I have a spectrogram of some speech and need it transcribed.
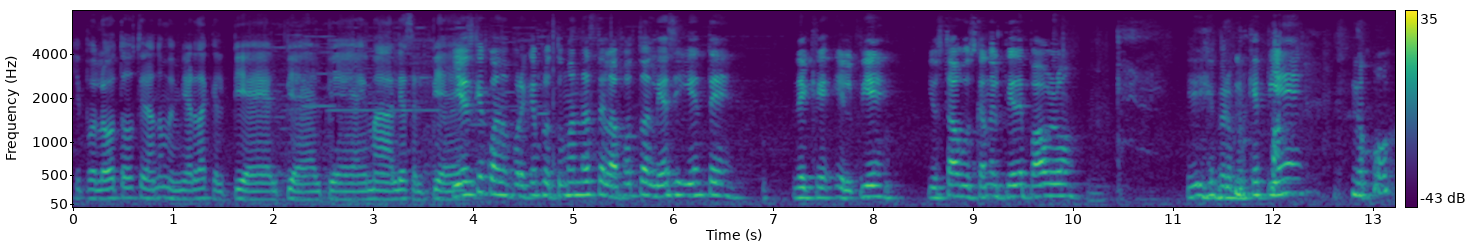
Y pues luego todos tirándome mierda que el pie, el pie, el pie, hay alias el pie. Y es que cuando, por ejemplo, tú mandaste la foto al día siguiente de que el pie, yo estaba buscando el pie de Pablo. Y dije, ¿pero por qué pie? No,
